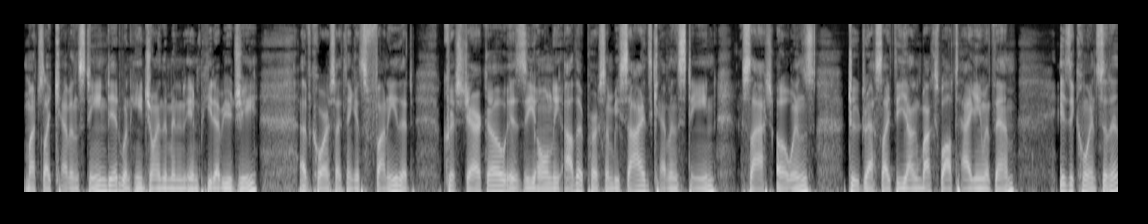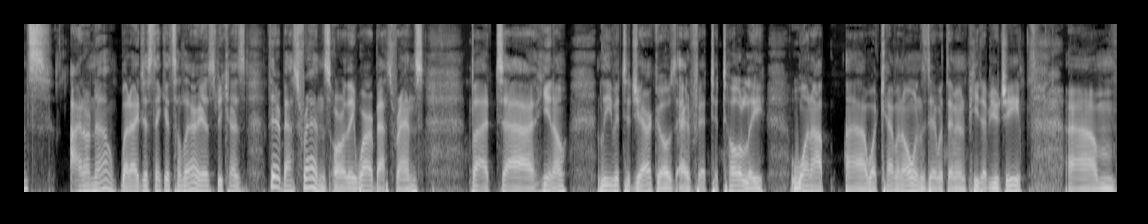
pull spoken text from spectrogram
much like Kevin Steen did when he joined them in, in PWG. Of course, I think it's funny that Chris Jericho is the only other person besides Kevin Steen slash Owens to dress like the Young Bucks while tagging with them. Is it coincidence? I don't know, but I just think it's hilarious because they're best friends, or they were best friends. But, uh, you know, leave it to Jericho's outfit to totally one up uh, what Kevin Owens did with them in PWG. Um,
